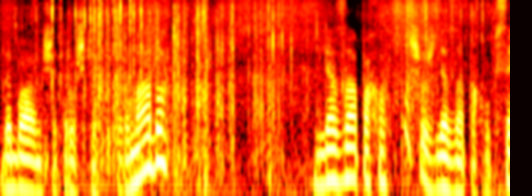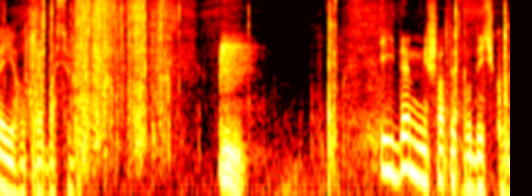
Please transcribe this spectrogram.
додаємо ще трошки торнадо для запаху. Та що ж для запаху, все його треба сюди. І йдемо мішати з водичкою.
